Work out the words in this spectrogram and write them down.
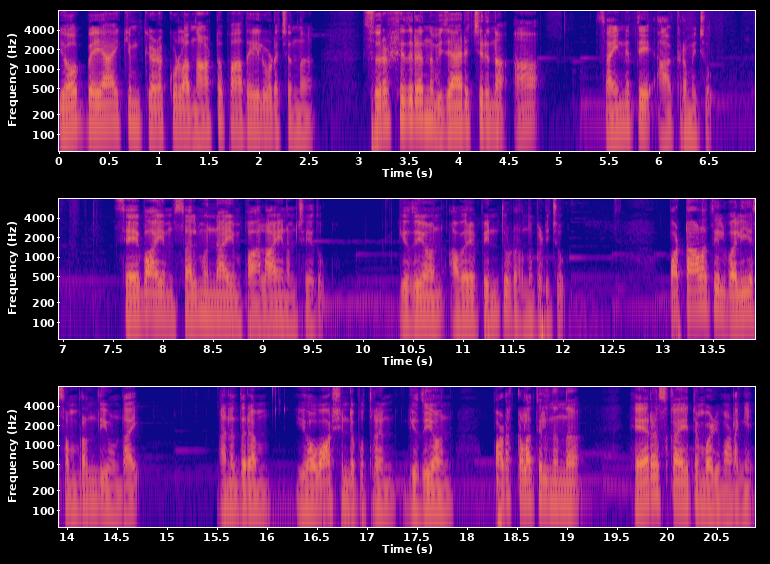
യോഗ്ബയായ്ക്കും കിഴക്കുള്ള നാട്ടുപാതയിലൂടെ ചെന്ന് സുരക്ഷിതരെന്ന് വിചാരിച്ചിരുന്ന ആ സൈന്യത്തെ ആക്രമിച്ചു. സേബായും സൽമുന്നായും പാലായനം ചെയ്തു. ഗിദയോൻ അവരെ പിന്തുടർന്നു പിടിച്ചു. പട്ടാളത്തിൽ വലിയ സംഭ്രന്തിയുണ്ടായി. അനന്തരം യോവാഷിന്റെ പുത്രൻ ഗിദയോൻ പടക്കളത്തിൽ നിന്ന് ഹേറസ് കയറ്റം വഴി മടങ്ങി.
